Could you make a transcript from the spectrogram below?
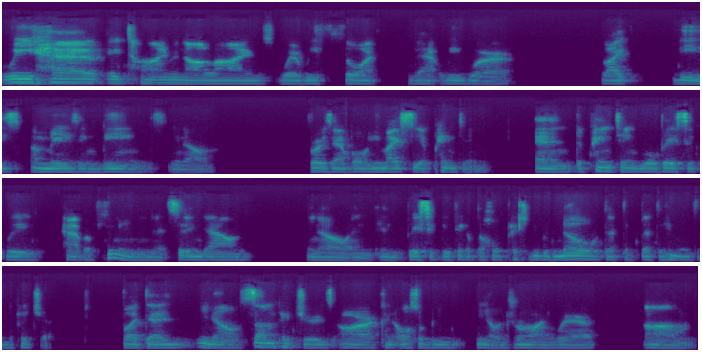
we have a time in our lives where we thought that we were like these amazing beings, you know. For example, you might see a painting, and the painting will basically have a human in it sitting down, you know, and, and basically take up the whole picture. You would know that the, that the human's in the picture. But then, you know, some pictures are can also be, you know, drawn where um,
